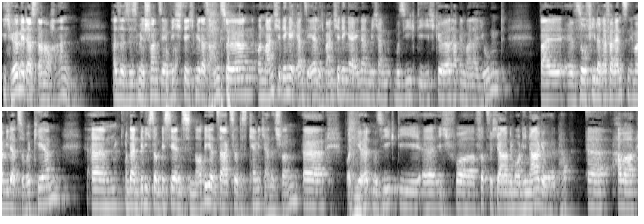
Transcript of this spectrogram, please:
Ich höre mir das dann auch an. Also es ist mir schon sehr wichtig, mir das anzuhören. Und manche Dinge, ganz ehrlich, manche Dinge erinnern mich an Musik, die ich gehört habe in meiner Jugend, weil äh, so viele Referenzen immer wieder zurückkehren. Ähm, und dann bin ich so ein bisschen snobby und sage so, das kenne ich alles schon. Äh, und ihr hört Musik, die äh, ich vor 40 Jahren im Original gehört habe. Aber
